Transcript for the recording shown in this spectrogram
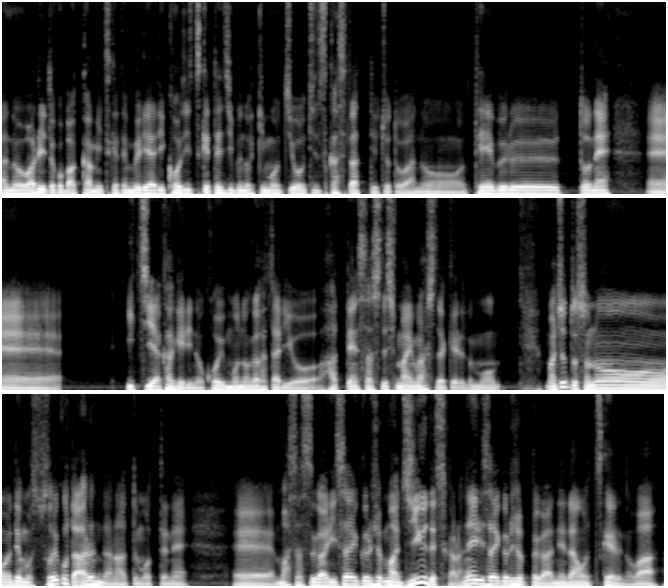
あの、悪いとこばっか見つけて、無理やりこじつけて自分の気持ちを落ち着かせたっていう、ちょっとあの、テーブルとね、えー、一夜限りの恋物語を発展させてしまいましたけれども、まあちょっとその、でもそういうことあるんだなって思ってね、えー、まあさすがリサイクルショップ、まあ自由ですからね、リサイクルショップが値段をつけるのは、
